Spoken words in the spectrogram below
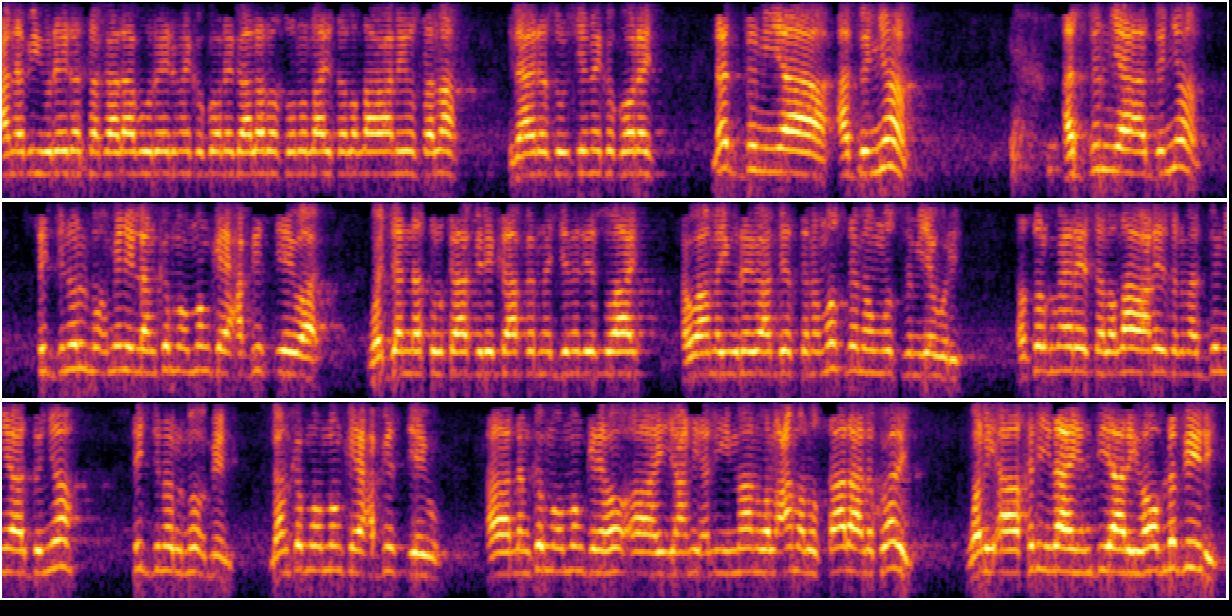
an abi hurayrata gaal abu hurayra may ka golay gaala rasuul lahi sala allahu alayhi wasalam ilahi rasulki may ka golay ladunya addunya. Addunya addunya sijn lmumini lanka muminka xabisiyay waay wajanat lkafiri kafirna jinadiis waay awama yuray adidkana muslim muslim iya weri rasulka ma eray sala allahu alayه wasalam addunya addunya sijn lmumin lanka muminka xabisiyay lanka muminka ho yani aliman walcamal salح lakuari wali aakiri ilahi indiyaari hoob la firi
